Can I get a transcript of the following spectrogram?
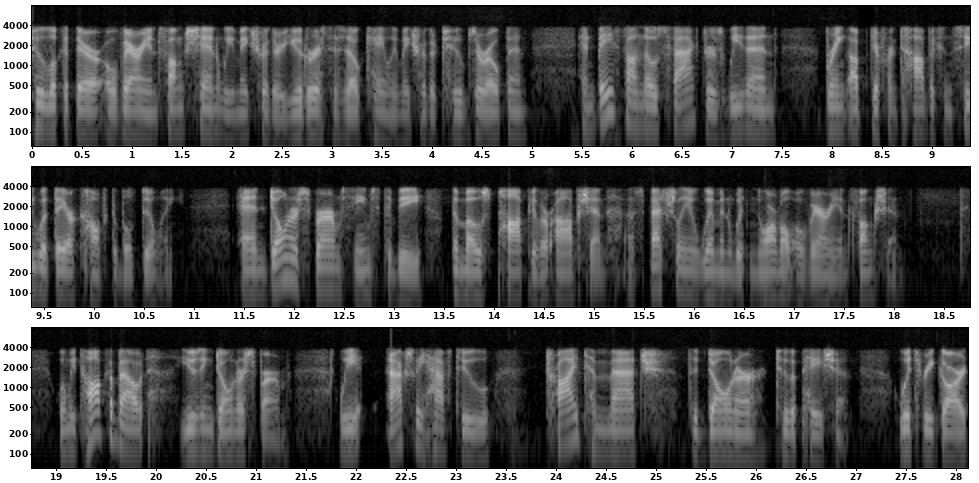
to look at their ovarian function. We make sure their uterus is okay. We make sure their tubes are open. And based on those factors, we then bring up different topics and see what they are comfortable doing. And donor sperm seems to be the most popular option, especially in women with normal ovarian function. When we talk about using donor sperm, we actually have to try to match the donor to the patient with regard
